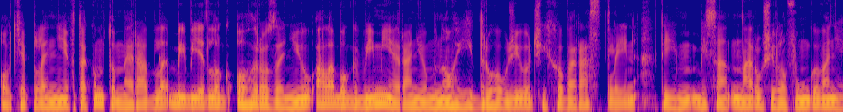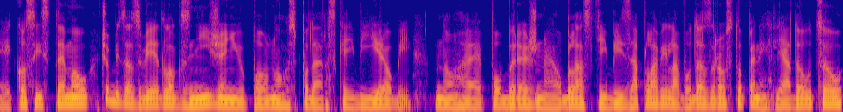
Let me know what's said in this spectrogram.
Oteplenie v takomto meradle by viedlo k ohrozeniu alebo k vymieraniu mnohých druhov živočíchov a rastlín. Tým by sa narušilo fungovanie ekosystémov, čo by zase viedlo k zníženiu polnohospodárskej výroby. Mnohé pobrežné oblasti by zaplavila voda z roztopených ľadovcov,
